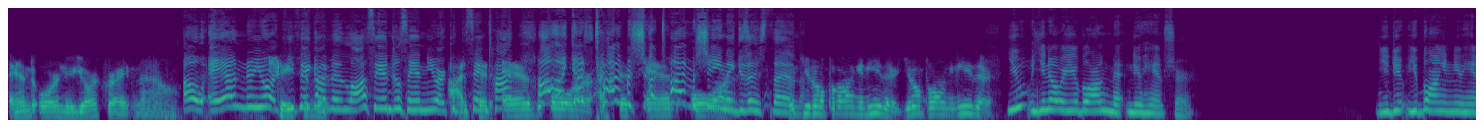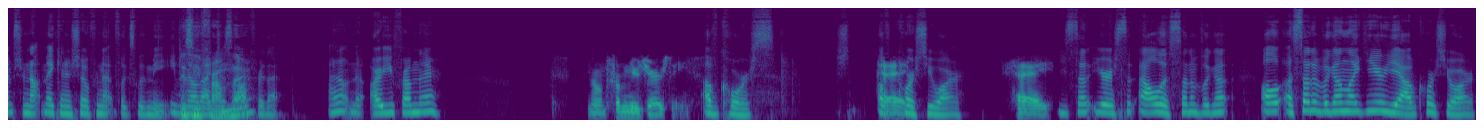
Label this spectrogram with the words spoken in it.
and or New York right now. Oh, and New York. You think the- I'm in Los Angeles and New York at I the same time? and oh, I or. guess I time, said machine, and time machine or. exists then. But you don't belong in either. You don't belong in either. You you know where you belong, New Hampshire. You do you belong in New Hampshire, not making a show for Netflix with me, even Is though he I just there? offered that. I don't know. Are you from there? No, I'm from New Jersey. Of course, of Hey. course you are. Hey, You son, you're a, son- all a son of a gun, all a son of a gun like you. Yeah, of course you are.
